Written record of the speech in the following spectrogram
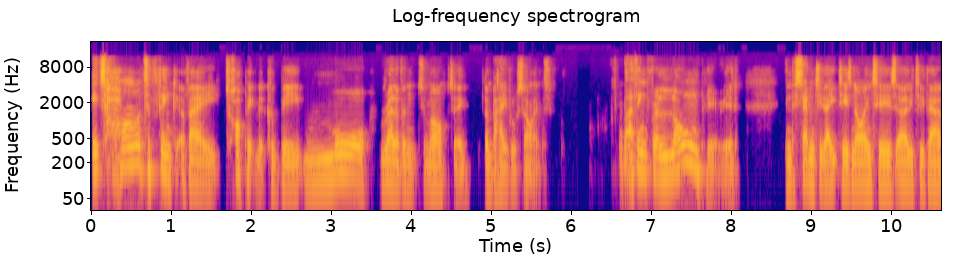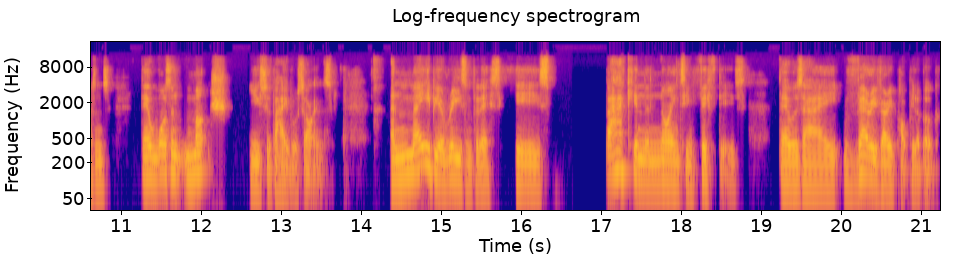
It's hard to think of a topic that could be more relevant to marketing than behavioral science. But I think for a long period, in the 70s, 80s, 90s, early 2000s, there wasn't much use of behavioral science. And maybe a reason for this is back in the 1950s, there was a very, very popular book.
